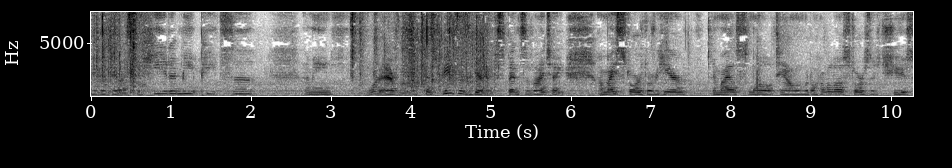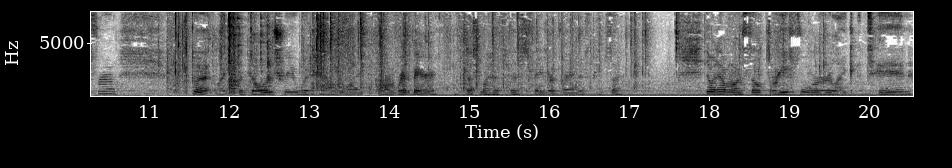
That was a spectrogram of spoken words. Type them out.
You could do a fajita meat pizza. I mean, whatever. Because pizzas getting expensive, I tell you. On my stores over here, in my small town, we don't have a lot of stores to choose from. But, like, the Dollar Tree would have, like, uh, Red Baron. That's my husband's favorite brand of pizza. They would have it on sale three for, like, 10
